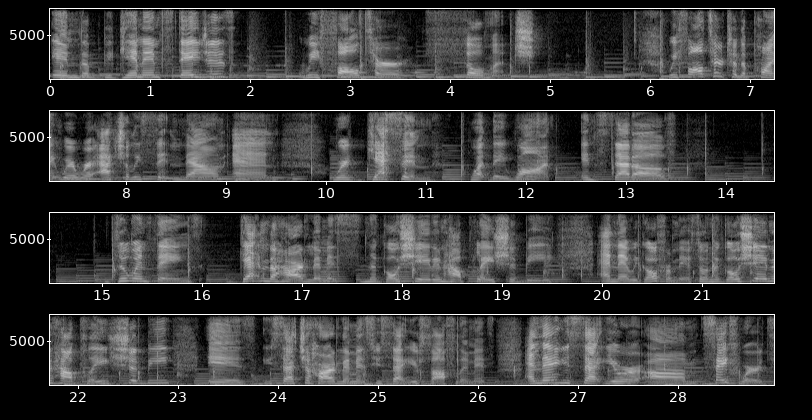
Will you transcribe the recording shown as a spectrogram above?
in the beginning stages, we falter so much. We falter to the point where we're actually sitting down and we're guessing what they want instead of doing things, getting the hard limits, negotiating how play should be, and then we go from there. So, negotiating how play should be is you set your hard limits, you set your soft limits, and then you set your um, safe words.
